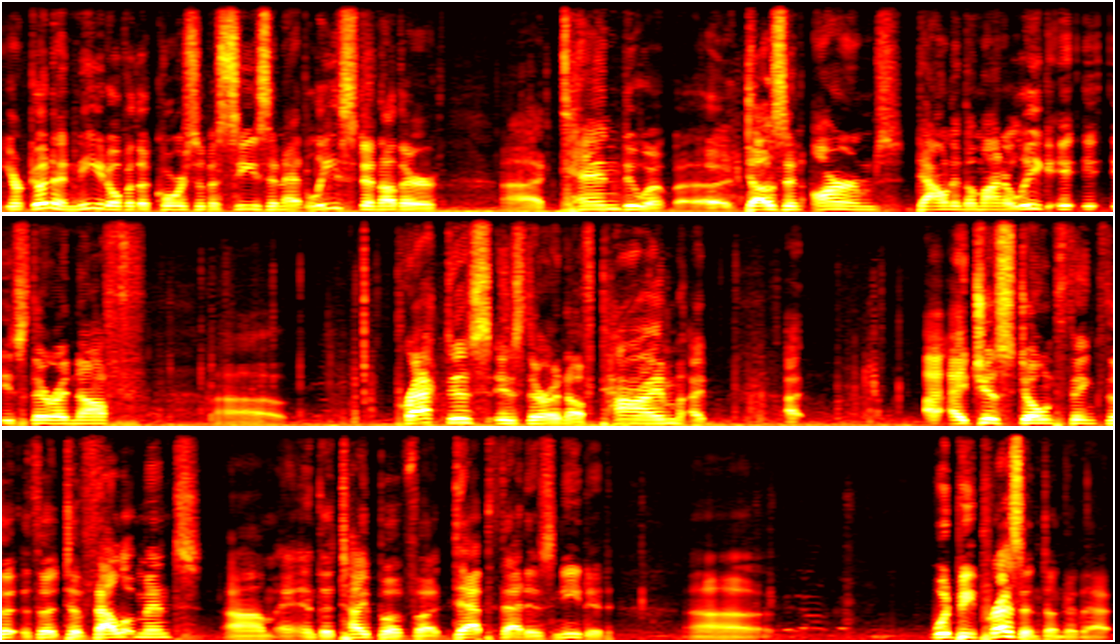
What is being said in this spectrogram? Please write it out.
you're going to need over the course of a season at least another. Uh, 10 to a, a dozen arms down in the minor league. I- i- Is there enough uh, practice? Is there enough time? I, I, I, I just don't think the the development um, and the type of uh, depth that is needed. Uh, would be present under that.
